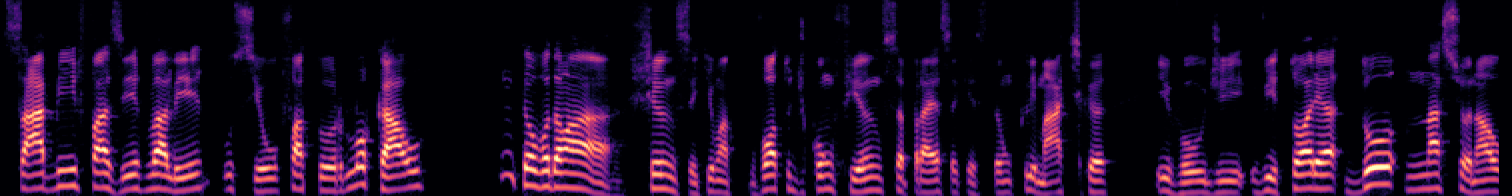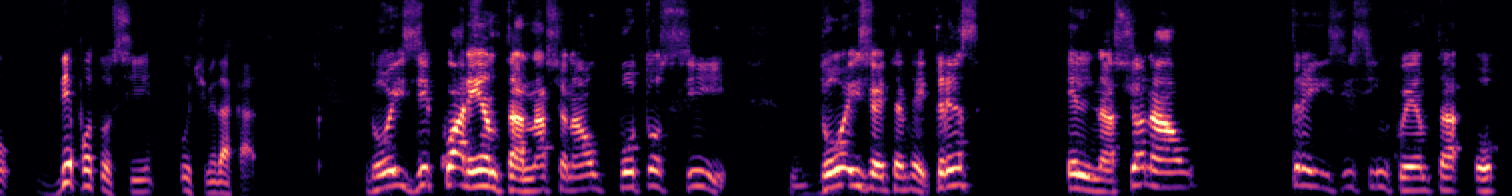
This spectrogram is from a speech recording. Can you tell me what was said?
sabe fazer valer o seu fator local. Então vou dar uma chance aqui, um voto de confiança para essa questão climática e vou de vitória do Nacional de Potosí, o time da casa. 2,40 Nacional Potosí, 2,83 El Nacional, 3,50 o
